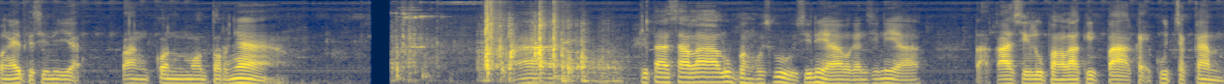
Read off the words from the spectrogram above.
Pengait ke sini ya. Pangkon motornya. Nah, kita salah lubang bosku. Sini ya bagian sini ya. Tak kasih lubang lagi pakai kucekan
